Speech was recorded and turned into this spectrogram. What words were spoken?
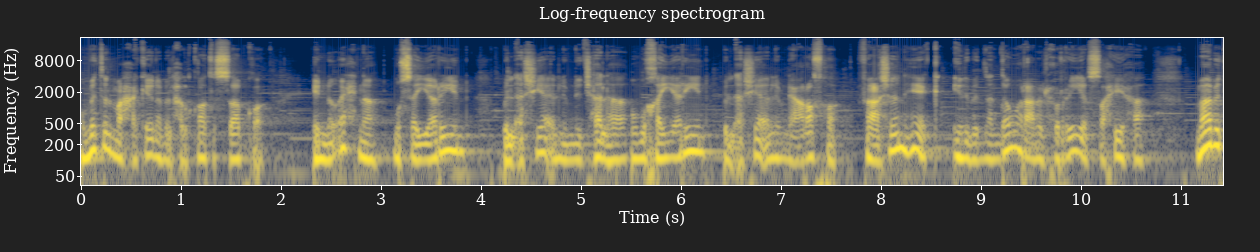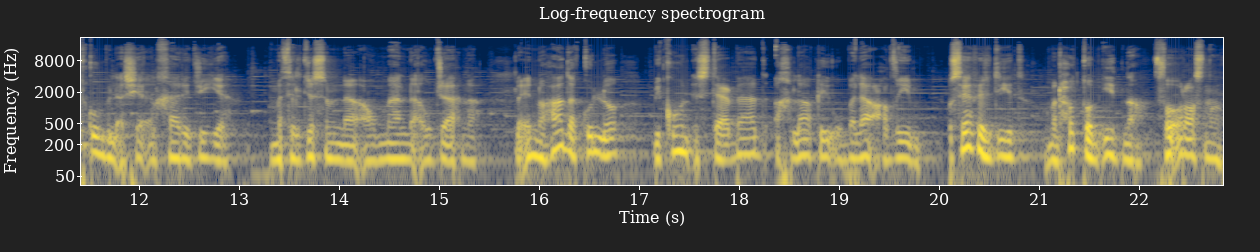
ومثل ما حكينا بالحلقات السابقة إنه إحنا مسيرين بالأشياء اللي بنجهلها ومخيرين بالأشياء اللي بنعرفها. فعشان هيك إذا بدنا ندور على الحرية الصحيحة ما بتكون بالأشياء الخارجية مثل جسمنا أو مالنا أو جاهنا لأنه هذا كله بيكون استعباد أخلاقي وبلاء عظيم. وسيف جديد بنحطه بإيدنا فوق راسنا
